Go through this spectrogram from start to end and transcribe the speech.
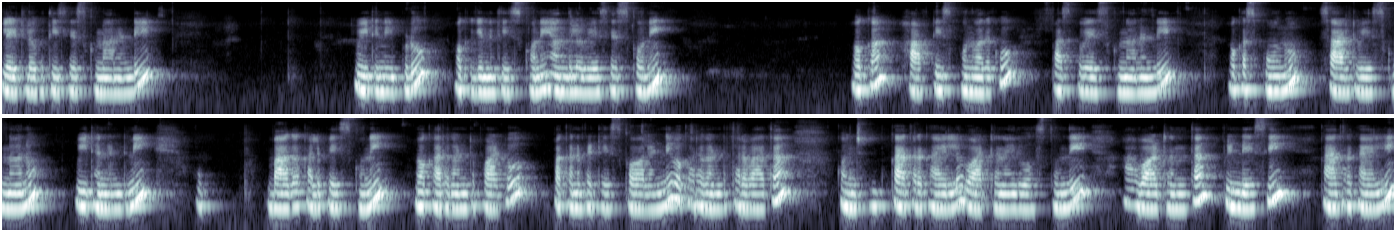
ప్లేట్లోకి తీసేసుకున్నానండి. వీటిని ఇప్పుడు ఒక గిన్నె తీసుకొని అందులో వేసేసుకొని ఒక హాఫ్ టీ స్పూన్ వరకు పసుపు వేసుకున్నానండి. ఒక స్పూను సాల్ట్ వేసుకున్నాను. వీటన్నింటినీ బాగా కలిపేసుకొని ఒక అరగంట పాటు పక్కన పెట్టేసుకోవాలండి. ఒక అరగంట తర్వాత కొంచెం కాకరకాయల్లో వాటర్ అనేది వస్తుంది. ఆ వాటర్ అంతా పిండేసి కాకరకాయల్ని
